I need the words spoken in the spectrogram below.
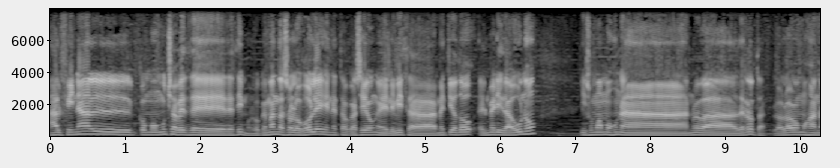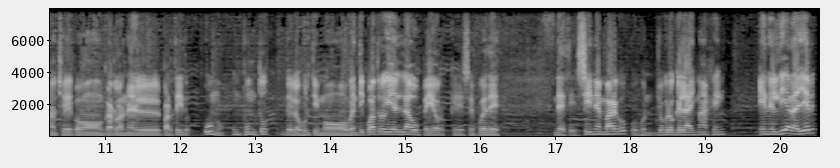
al final, como muchas veces decimos, lo que manda son los goles. En esta ocasión el Ibiza metió dos, el Mérida uno y sumamos una nueva derrota. Lo hablábamos anoche con Carlos en el partido. Uno, un punto de los últimos 24 y es la peor que se puede decir. Sin embargo, pues bueno, yo creo que la imagen en el día de ayer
